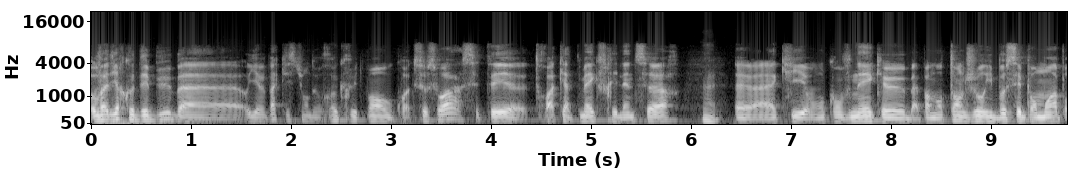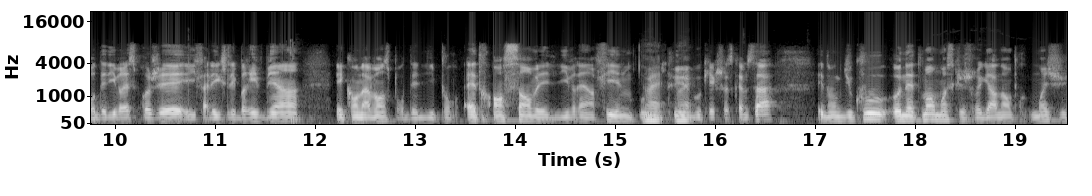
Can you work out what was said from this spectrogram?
on va dire qu'au début, bah, il n'y avait pas question de recrutement ou quoi que ce soit. C'était euh, trois, quatre mecs freelancers Ouais. euh, à qui on convenait que bah, pendant tant de jours, ils bossaient pour moi pour délivrer ce projet et il fallait que je les brief bien et qu'on avance pour, être ensemble et livrer un film ou Ouais, une pub ou quelque chose comme ça. Et donc du coup, honnêtement, moi, ce que je regarde, moi, je,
